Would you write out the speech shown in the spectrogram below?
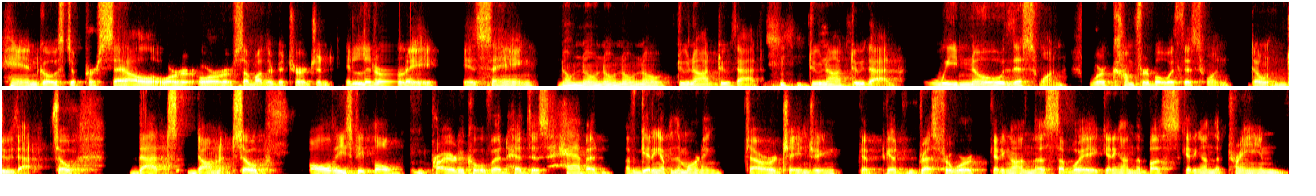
hand goes to Persil or or some other detergent, it literally is saying, no, no, no, no, no, do not do that. do not do that. We know this one. We're comfortable with this one. Don't do that. So that's dominant. So all these people prior to COVID had this habit of getting up in the morning, shower, changing, get, get dressed for work, getting on the subway, getting on the bus, getting on the train,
